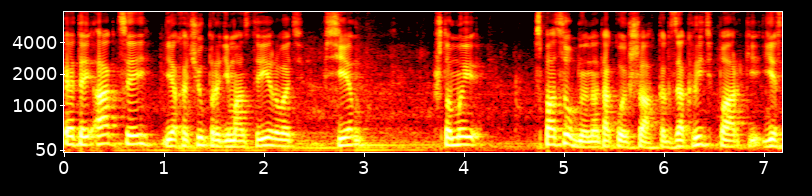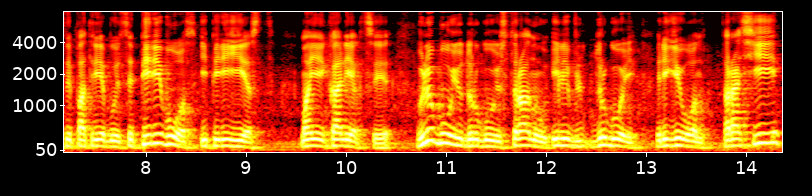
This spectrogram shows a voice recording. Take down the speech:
этой акцией я хочу продемонстрировать всем, что мы способны на такой шаг, как закрыть парки, если потребуется перевоз и переезд моей коллекции в любую другую страну или в другой регион России,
